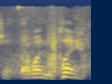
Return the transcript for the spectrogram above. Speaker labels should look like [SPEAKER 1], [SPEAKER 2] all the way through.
[SPEAKER 1] Shit, that wasn't the plan.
